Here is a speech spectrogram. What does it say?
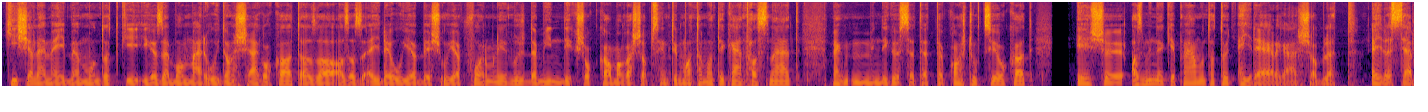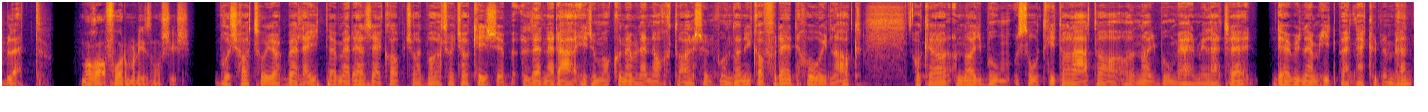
kis elemeiben mondott ki igazából már újdonságokat, az, a, az az egyre újabb és újabb formalizmus, de mindig sokkal magasabb szintű matematikát használt, meg mindig összetettebb konstrukciókat, és az mindenképpen elmondható, hogy egyre elegánsabb lett, egyre szebb lett. Maga a formalizmus is. Most hadd szóljak bele itt, mert ezzel kapcsolatban, az, hogyha később lenne rá időm, akkor nem lenne aktuális, hogy mondanék. A Fred Hoynak, aki a nagy boom szót kitalálta a nagy boom elméletre, de ő nem hit benne különben,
